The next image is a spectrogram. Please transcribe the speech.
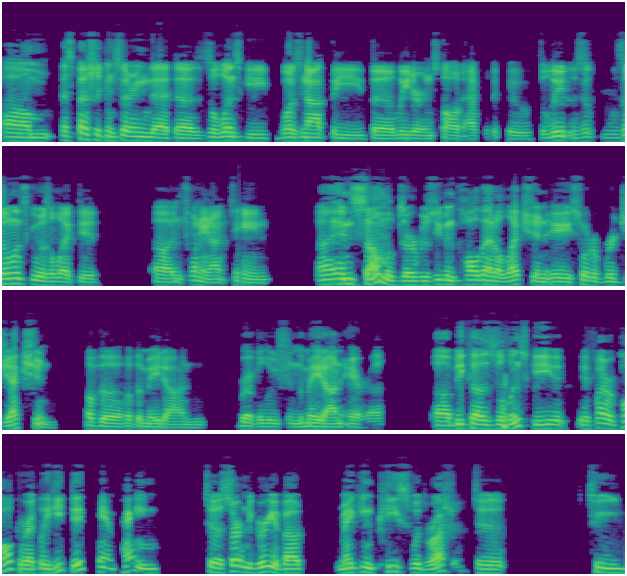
um, especially considering that uh, Zelensky was not the, the leader installed after the coup. The leader, Zelensky was elected uh, in 2019, uh, and some observers even call that election a sort of rejection of the of the Maidan revolution, the Maidan era uh, because Zelensky, if I recall correctly, he did campaign to a certain degree about making peace with Russia to to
